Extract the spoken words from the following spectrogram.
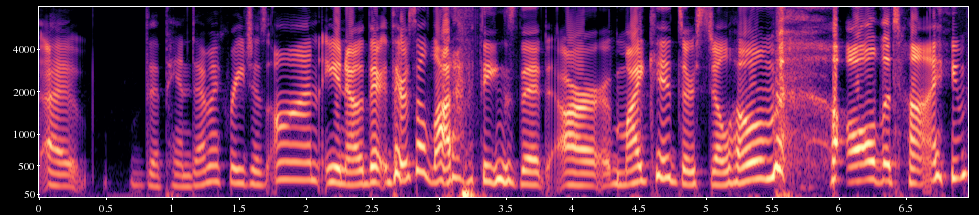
Uh, the pandemic rages on. You know, there, there's a lot of things that are, my kids are still home all the time.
